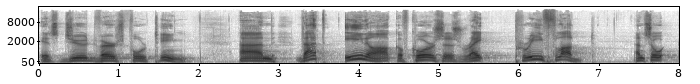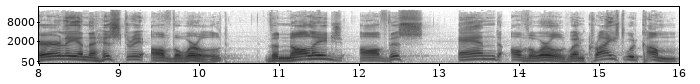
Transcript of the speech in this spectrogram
It's Jude, verse 14. And that Enoch, of course, is right pre flood. And so early in the history of the world, the knowledge of this end of the world, when Christ would come,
